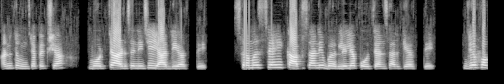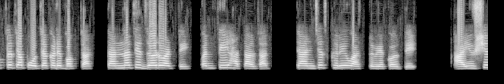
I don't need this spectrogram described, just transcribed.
आणि तुमच्यापेक्षा मोठ्या अडचणीची यादी असते. समस्या ही कापसाने भरलेल्या पोत्यांसारखी असते. जे फक्त त्या पोत्याकडे बघतात त्यांना ती जड वाटते पण ती हाताळतात. त्यांचेच खरे वास्तव्य कळते. आयुष्य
